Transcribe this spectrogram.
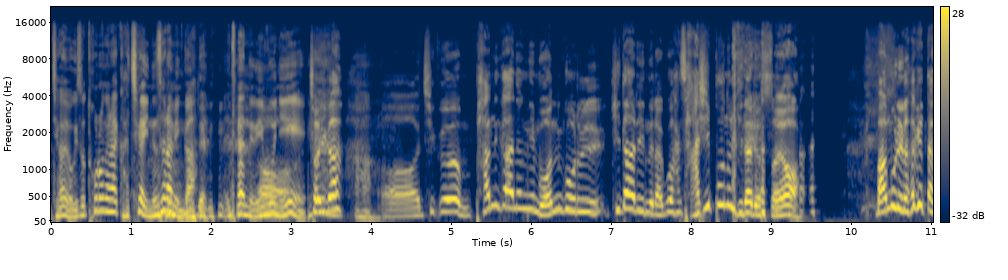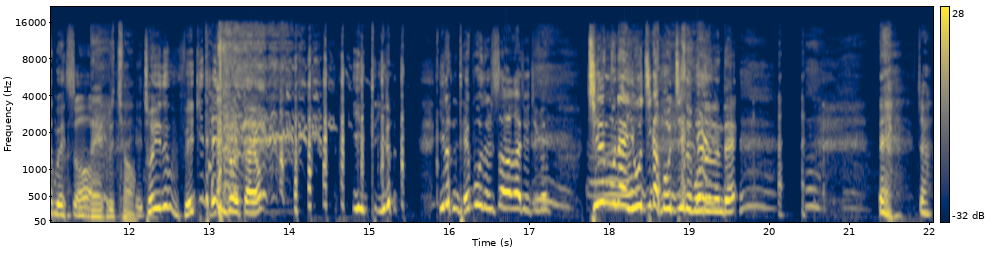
제가 여기서 토론을 할 가치가 있는 사람인가? 에 대한 의문이 어, 저희가 아, 어, 지금 반가능님 원고를 기다리느라고 한 40분을 기다렸어요. 마무리를 하겠다고 해서 네 그렇죠. 예, 저희는 왜 기다린 걸까요? 이, 이런 이런 대본을 써가지고 지금 질문의 요지가 뭔지도 모르는데. 네, 자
